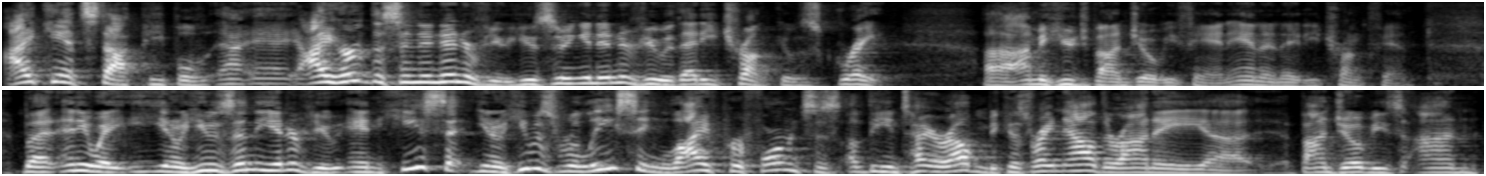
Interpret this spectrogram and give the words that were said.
I can't stop people. I, I heard this in an interview. He was doing an interview with Eddie Trunk. It was great. Uh, I'm a huge Bon Jovi fan and an Eddie Trunk fan. But anyway, you know, he was in the interview and he said, you know, he was releasing live performances of the entire album because right now they're on a uh, Bon Jovi's on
